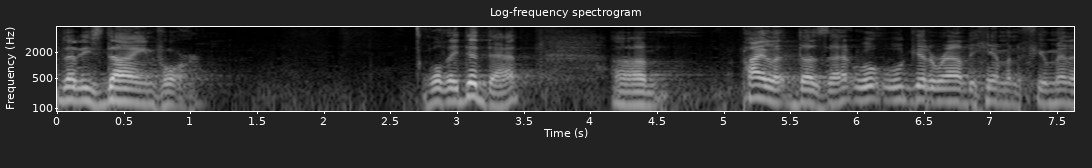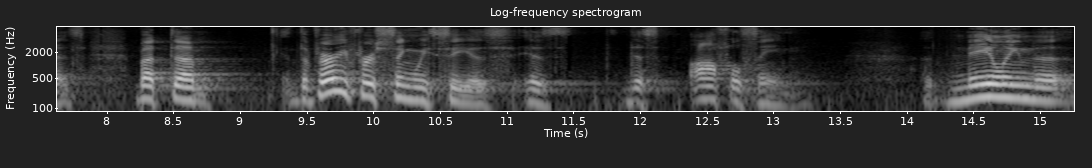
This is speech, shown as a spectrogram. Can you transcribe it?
that he's dying for. Well, they did that. Um, Pilate does that. We'll, we'll get around to him in a few minutes. But um, the very first thing we see is, is this awful scene nailing, the,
